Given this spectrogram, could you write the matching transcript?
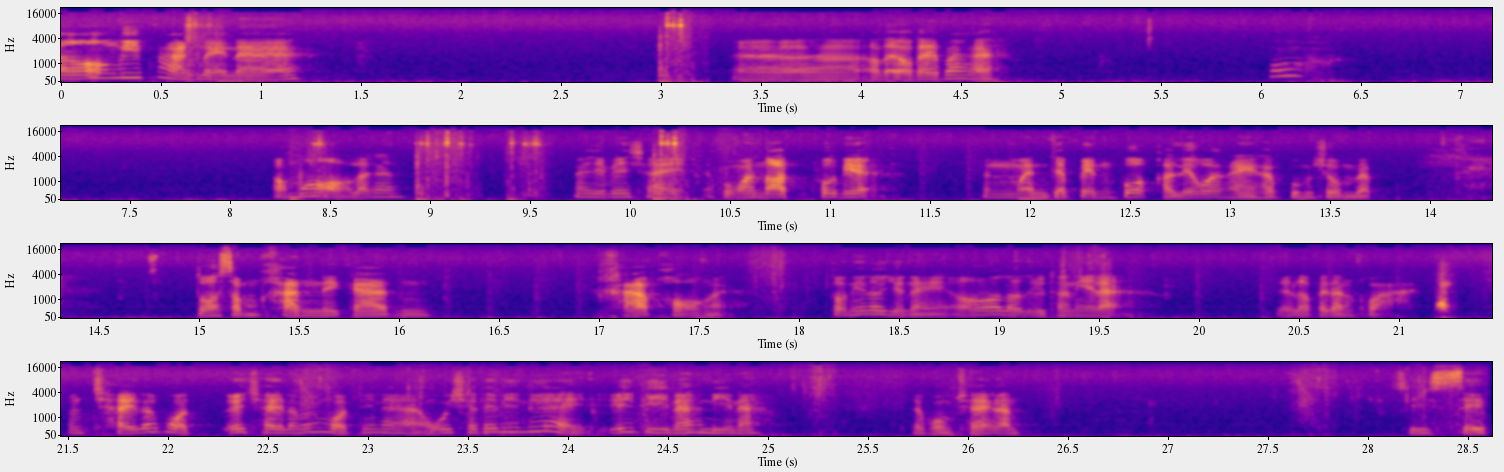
น้องพี่ฝากหน่อยนะ เอ่อเอาอะไรออกได้บ้างอะโอ้เอาหม้อออกแล้วกัน น่าจะไม่ใช้ ผมว่าน็อตพวกเนี้ย มันเหมือนจะเป็นพวกเขาเรียกว่าไงครับคุณผู้ชมแบบ ตัวสำคัญในการคราของอะตรงนี้เราอยู่ไหน อ๋อ เราอยู่ทางนี้ละ ดี๋ยวเราไปทางขวา มันใช้แล้วหมด เอ้ยใช้แล้วไม่หมดนี่นะอุ้ยใช้ได้เรื่อยๆเอ้ยดีนะดีนะ เดี๋ยวผมใช้กันสี่สิบ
